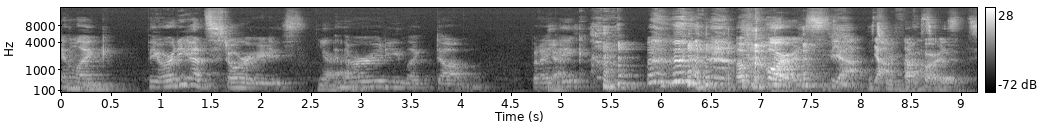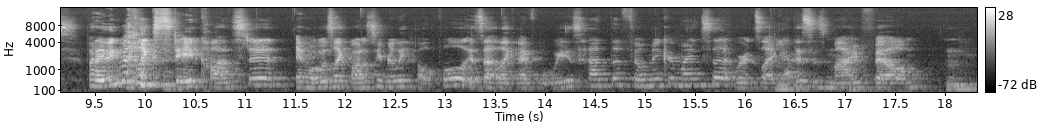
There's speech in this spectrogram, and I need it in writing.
and like Mhm. they already had stories, Yeah. and they're already like dumb. But I Yeah. think, of course, yeah, yeah, of course. But I think what like stayed constant and what was like honestly really helpful is that like I've always had the filmmaker mindset where it's like Yeah. this is my film. Mm.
